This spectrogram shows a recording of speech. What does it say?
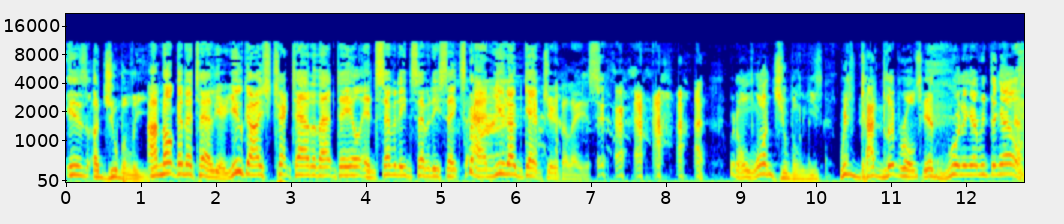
is a Jubilee? I'm not going to tell you. You guys checked out of that deal in 1776, and you don't get Jubilees. We don't want jubilees. We've got liberals here ruining everything else.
